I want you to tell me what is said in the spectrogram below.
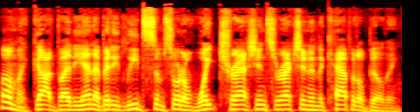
Oh my god, by the end, I bet he'd lead some sort of white trash insurrection in the Capitol building.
